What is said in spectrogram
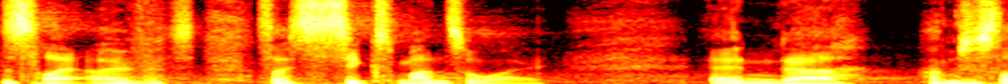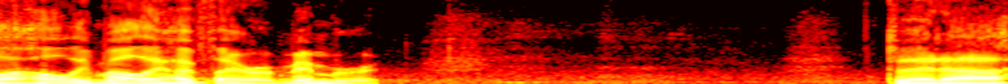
It's like over, it's like six months away. And uh, I'm just like, holy moly, hopefully I remember it. But, uh,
